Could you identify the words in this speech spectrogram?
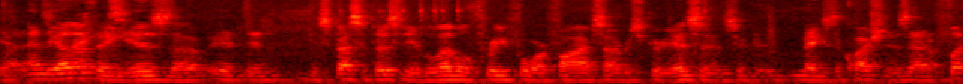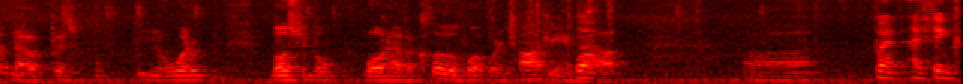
Yeah, and the other Right. thing is, uh, it, it, the specificity of level three, four, five cybersecurity incidents, makes the question, is that a footnote? Because, you know, what, most people won't have a clue of what we're talking Well- about. Uh, But I think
